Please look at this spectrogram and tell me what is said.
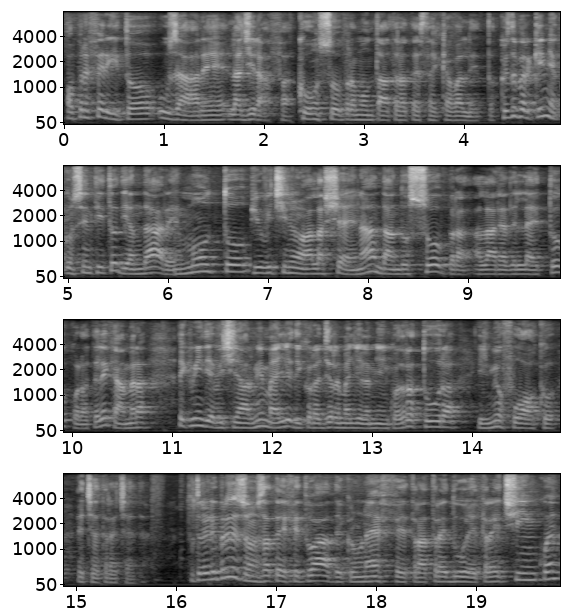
ho preferito usare la giraffa con sopra la testa del cavalletto. Questo perché mi ha consentito di andare molto più vicino alla scena, andando sopra all'area del letto con la telecamera e quindi avvicinarmi meglio di correggere meglio la mia inquadratura, il mio fuoco, eccetera, eccetera. Tutte le riprese sono state effettuate con un F tra 3.2 e 3.5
